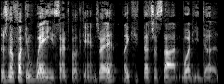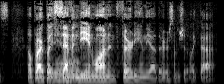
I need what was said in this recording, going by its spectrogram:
there's no fucking way he starts both games, right? Like that's just not what he does. He'll probably play Yeah. 70 in one and 30 in the other, or some shit like that.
